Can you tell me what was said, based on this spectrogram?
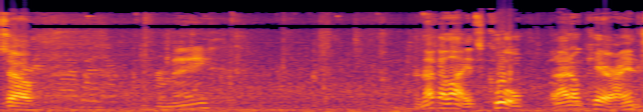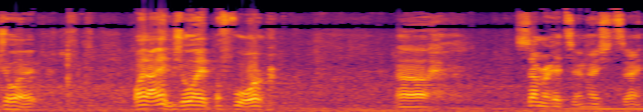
So, for me, I'm not gonna lie, it's cool, but I don't care. I enjoy it. When I enjoy it before uh, summer hits in, I should say.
